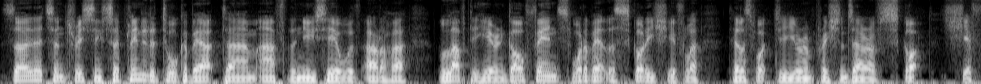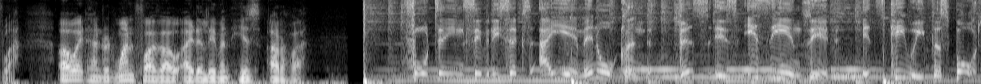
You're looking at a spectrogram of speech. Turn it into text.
So that's interesting. So plenty to talk about um, after the news here with Aroha. Love to hear. And golf fans, what about the Scotty Scheffler? Tell us what your impressions are of Scott Scheffler. 0800 150 811. Here's Aroha. 1476 AM in Auckland. This is SENZ. It's Kiwi for Sport.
